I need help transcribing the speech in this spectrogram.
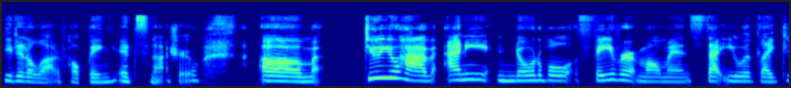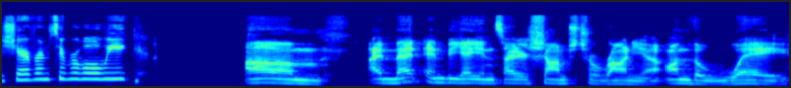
You did a lot of helping. It's not true. Um do you have any notable favorite moments that you would like to share from Super Bowl week? Um, I met NBA insider Shams Charania on the way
